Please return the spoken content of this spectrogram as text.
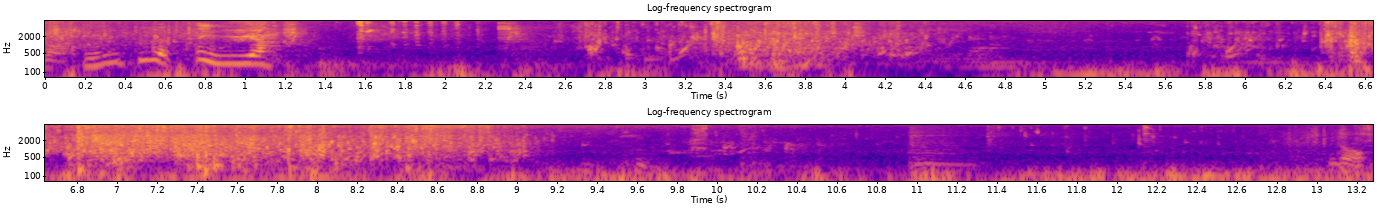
ดอกนี้เพื่อตีอะดอก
